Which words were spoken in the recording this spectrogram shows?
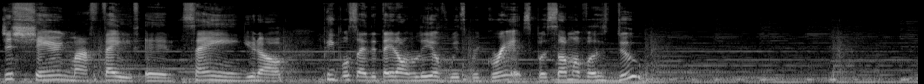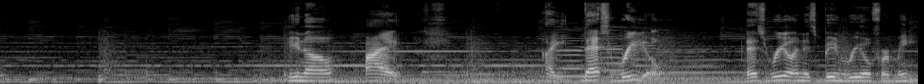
just sharing my faith and saying, you know, people say that they don't live with regrets, but some of us do. You know, like like that's real. That's real and it's been real for me.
